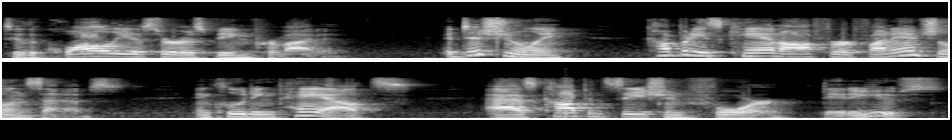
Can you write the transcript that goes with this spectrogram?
to the quality of service being provided. Additionally, companies can offer financial incentives, including payouts, as compensation for data use.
